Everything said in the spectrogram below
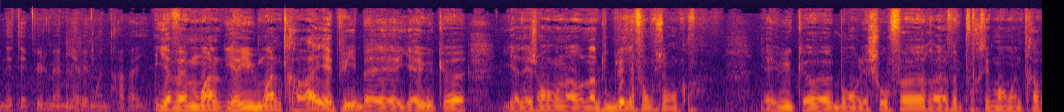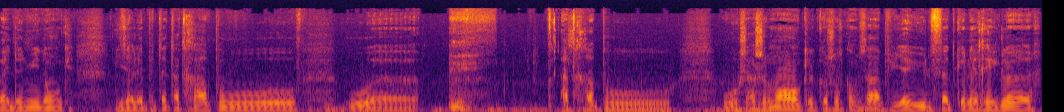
n'était plus le même, il y avait moins de travail. il y avait moins, il y a eu moins de travail et puis ben, il y a eu que il y a des gens on a, on a doublé les fonctions quoi. Il y a eu que bon les chauffeurs avaient forcément moins de travail de nuit donc ils allaient peut-être à trappe ou ou euh, à trappe ou, ou au chargement ou quelque chose comme ça. Puis il y a eu le fait que les régleurs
